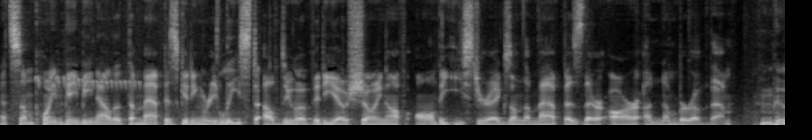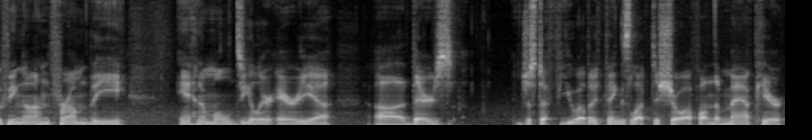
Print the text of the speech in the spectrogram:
At some point, maybe now that the map is getting released, I'll do a video showing off all the Easter eggs on the map, as there are a number of them. Moving on from the animal dealer area, uh, there's just a few other things left to show off on the map here.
